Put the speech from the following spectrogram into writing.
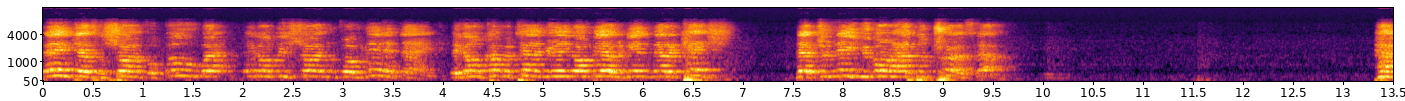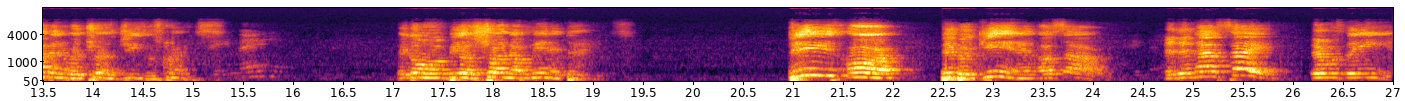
They ain't just a shorting for food, but they're gonna be shorting for many things. There's gonna come a time you ain't gonna be able to get medication that you need. You're gonna have to trust God. Many will trust Jesus Christ? They're going to be a shortening of many things. These are the beginning of sorrow. It did not say it was the end.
